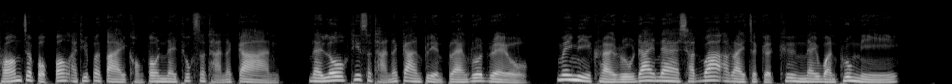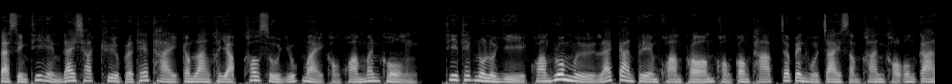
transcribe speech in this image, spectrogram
พร้อมจะปกป้องอธิปไตยของตนในทุกสถานการณ์ ในโลกที่สถานการณ์เปลี่ยนแปลงรวดเร็ว ไม่มีใครรู้ได้แน่ชัดว่าอะไรจะเกิดขึ้นในวันพรุ่งนี้ แต่สิ่งที่เห็นได้ชัดคือประเทศไทยกำลังขยับเข้าสู่ยุคใหม่ของความมั่นคง ที่เทคโนโลยีความร่วมมือและการเตรียมความพร้อมของกองทัพจะเป็นหัวใจสำคัญขององค์การ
